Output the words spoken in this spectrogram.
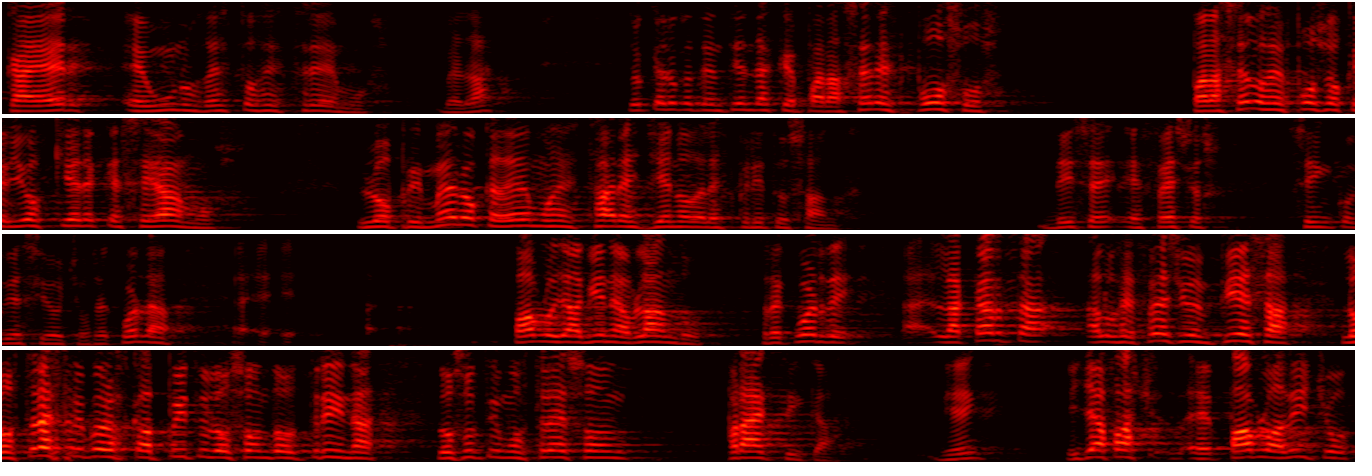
caer en uno de estos extremos? ¿Verdad? Yo quiero que te entiendas que para ser esposos, para ser los esposos que Dios quiere que seamos, lo primero que debemos estar es lleno del Espíritu Santo. Dice Efesios 5:18. Recuerda, eh, eh, Pablo ya viene hablando. Recuerde, la carta a los Efesios empieza, los tres primeros capítulos son doctrina, los últimos tres son práctica. Bien, y ya eh, Pablo ha dicho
